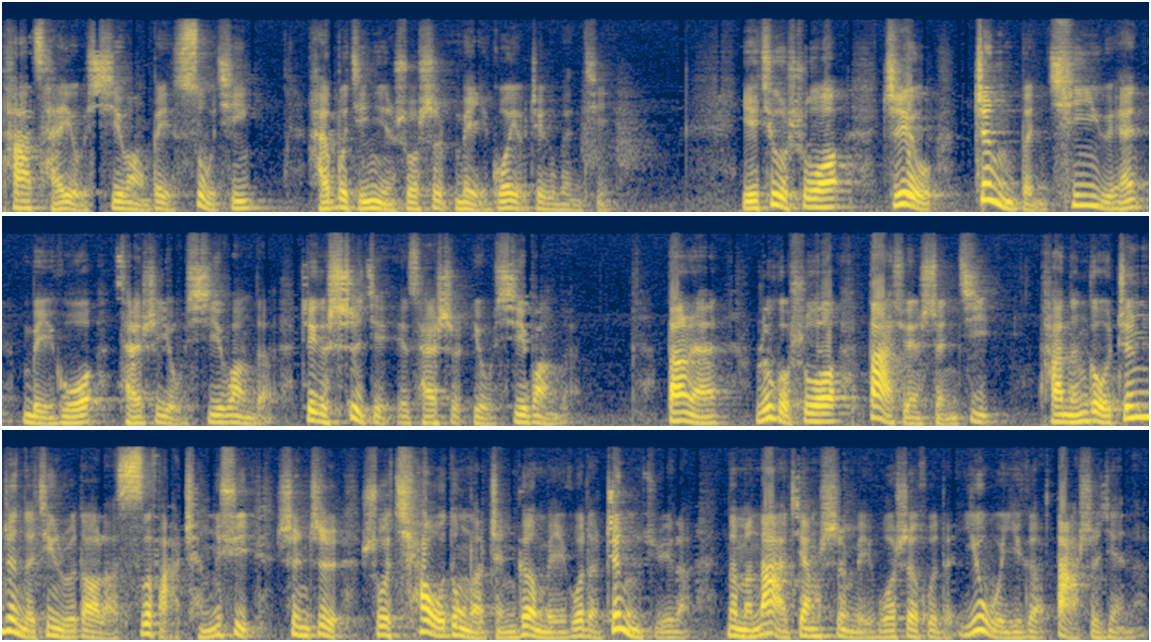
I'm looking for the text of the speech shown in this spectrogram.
它才有希望被肃清。还不仅仅说是美国有这个问题，也就是说，只有正本清源，美国才是有希望的，这个世界也才是有希望的。当然，如果说大选审计它能够真正的进入到了司法程序，甚至说撬动了整个美国的政局了，那么那将是美国社会的又一个大事件了。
